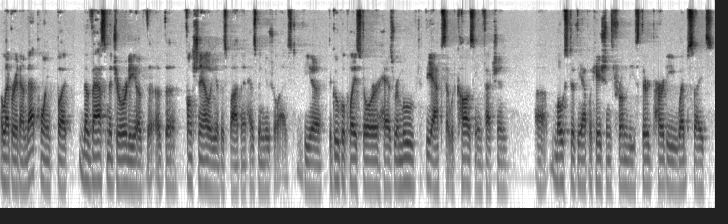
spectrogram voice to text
elaborate on that point. But the vast majority of the of the functionality of this botnet has been neutralized via the Google Play Store has removed the apps that would cause the infection. Uh, most of the applications from these third party websites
